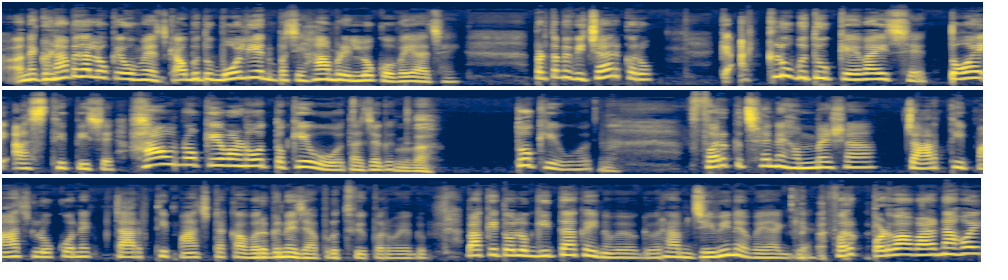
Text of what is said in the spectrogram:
અને ઘણા બધા લોકો એવું મેં કે આવું બધું બોલીએ ને પછી સાંભળીને લોકો વયા જાય. પણ તમે વિચાર કરો કે આટલું બધું કહેવાય છે તોય આ સ્થિતિ છે. હાવ નો કહેવાનો હોત તો કેવું હોત આ જગત? તો કેવું હોત. ફર્ક છે ને હંમેશા ચારથી પાંચ લોકોને ચારથી પાંચ ટકા વર્ગને જ આ પૃથ્વી પર વયો ગયો. બાકી તો ગીતા કઈ ન વયો ગયો? રામ જીવીને વયા ગયા. ફરક પડવા વાળના હોય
